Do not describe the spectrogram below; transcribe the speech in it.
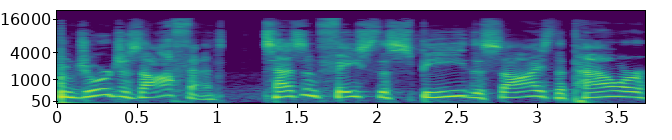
from Georgia's offense hasn't faced the speed, the size, the power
